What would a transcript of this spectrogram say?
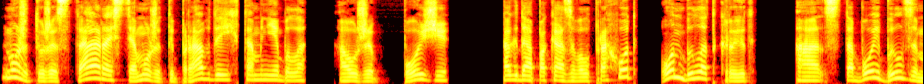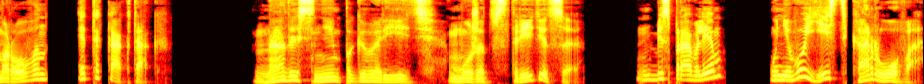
Может, уже старость, а может и правда их там не было, а уже позже. Когда показывал проход, он был открыт, а с тобой был замурован. Это как так? Надо с ним поговорить. Может, встретиться? Без проблем. У него есть корова.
